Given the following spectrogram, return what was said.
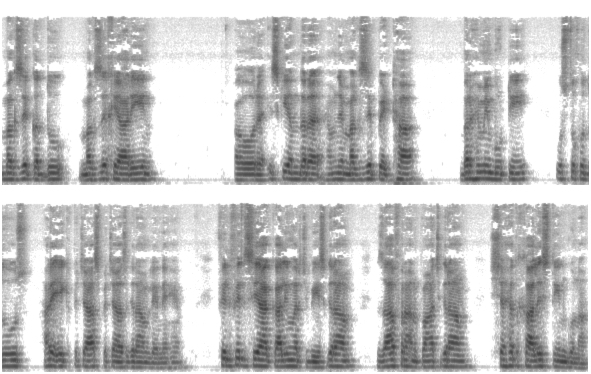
मगज़ कद्दू मगज़ ख्यारीन, और इसके अंदर हमने मगज़ पेठा, बरहमी बूटी उस्त खदूस हर एक पचास पचास ग्राम लेने हैं। फिलफिल सिया काली मिर्च बीस ग्राम, ज़ाफ़रान पाँच ग्राम, शहद खालिश तीन गुना।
